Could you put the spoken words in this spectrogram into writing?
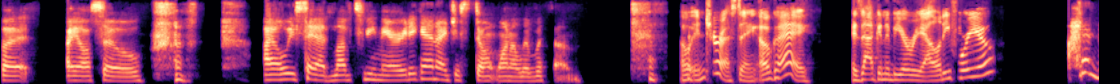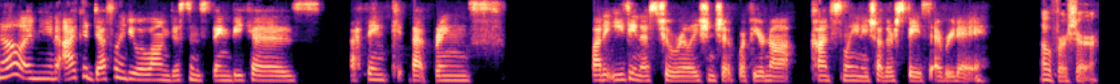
But I also, I always say I'd love to be married again. I just don't want to live with them. Oh, interesting. Okay. Is that going to be a reality for you? I don't know. I mean, I could definitely do a long distance thing because I think that brings a lot of easiness to a relationship if you're not constantly in each other's space every day. Oh, for sure.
